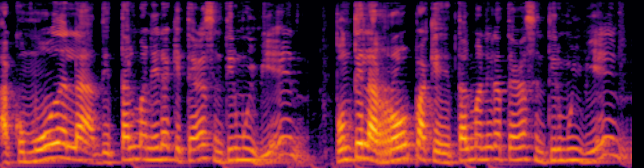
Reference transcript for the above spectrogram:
acomódala de tal manera que te haga sentir muy bien. Ponte la ropa que de tal manera te haga sentir muy bien.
